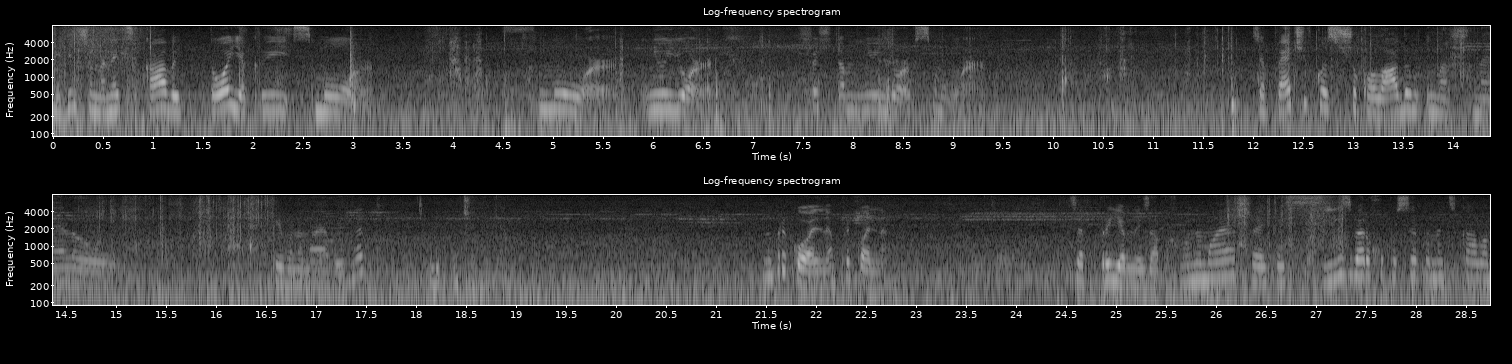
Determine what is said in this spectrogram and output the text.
Найбільше мене цікавить той, який S'more. S'more. Нью-Йорк. Щось там Нью-Йорк S'more. Це печивко з шоколадом і маршмеллоу. Який воно має вигляд? Ліпуче таке. Ну, прикольне, прикольне. Це приємний запах воно має. Ще якась сіль зверху посипана цікава.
